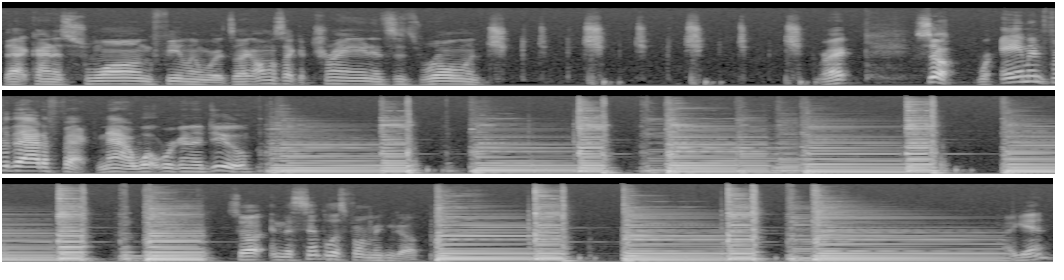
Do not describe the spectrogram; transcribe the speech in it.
That kind of swung feeling where it's like almost like a train, it's it's rolling, right? So we're aiming for that effect. Now what we're gonna do So in the simplest form we can go. Again.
